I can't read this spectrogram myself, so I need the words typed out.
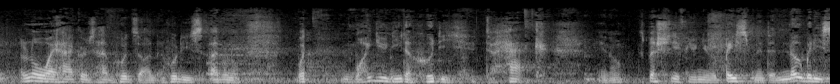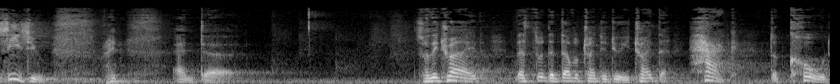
I don't know why hackers have hoods on, hoodies, I don't know. What why do you need a hoodie to hack? You know, especially if you're in your basement and nobody sees you, right? And uh, so they tried. That's what the devil tried to do. He tried to hack the code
